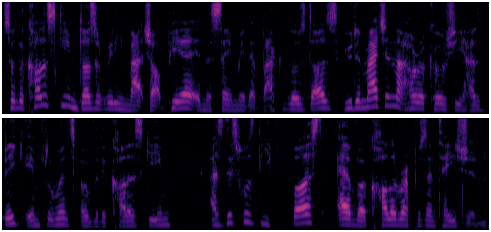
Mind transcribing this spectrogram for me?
So the color scheme doesn't really match up here in the same way that Bakugo's does. You'd imagine that Horikoshi has big influence over the color scheme as this was the first ever color representation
